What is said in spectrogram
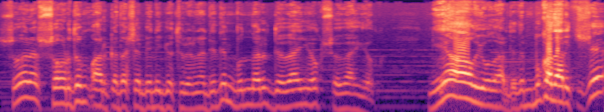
Sonra sordum arkadaşa beni götürene dedim bunları döven yok söven yok. Niye ağlıyorlar dedim bu kadar kişi.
